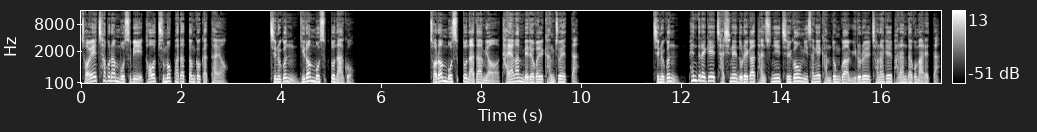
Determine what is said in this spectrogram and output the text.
저의 차분한 모습이 더 주목받았던 것 같아요. 진욱은 이런 모습도 나고 저런 모습도 나다며 다양한 매력을 강조했다. 진욱은 팬들에게 자신의 노래가 단순히 즐거움 이상의 감동과 위로를 전하길 바란다고 말했다.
